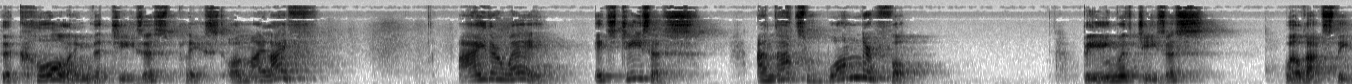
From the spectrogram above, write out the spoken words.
the calling that Jesus placed on my life. Either way, it's Jesus. And that's wonderful. Being with Jesus, well, that's the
